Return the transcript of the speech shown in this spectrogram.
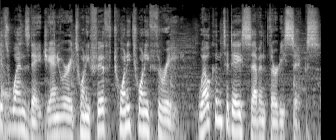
It's Wednesday, January 25th, 2023. Welcome to day 736.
